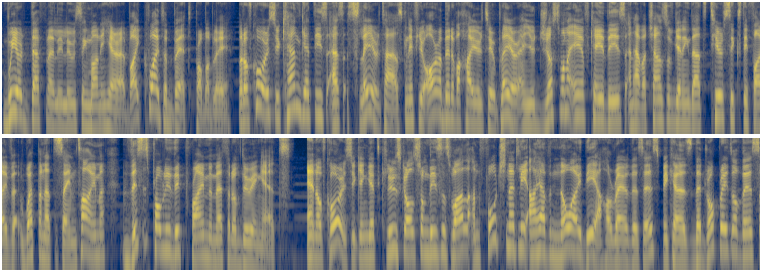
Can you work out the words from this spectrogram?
we are definitely losing money here by quite a bit, probably. But of course, you can get these as Slayer tasks, and if you are a bit of a higher tier player and you just want to AFK these and have a chance of getting that tier 65 weapon at the same time, this is probably the prime method of doing it. And of course, you can get clue scrolls from these as well. Unfortunately, I have no idea how rare this is because the drop rate of this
